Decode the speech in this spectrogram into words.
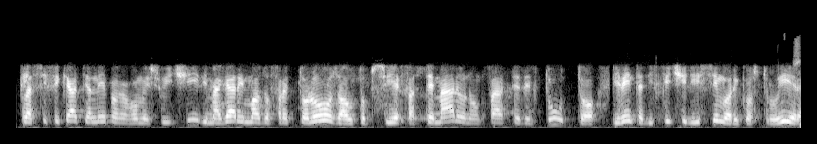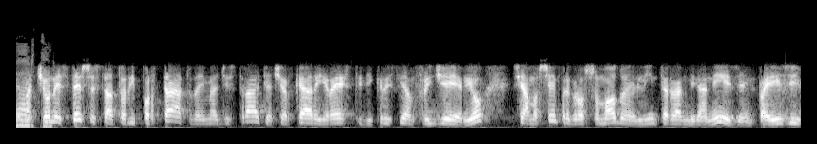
classificati all'epoca come suicidi, magari in modo frettoloso, autopsie fatte male o non fatte del tutto, diventa difficilissimo ricostruire. Certo. Maccione stesso è stato riportato dai magistrati a cercare i resti di Cristian Frigerio, siamo sempre grosso grosso modo nell'Interland milanese, in paesi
